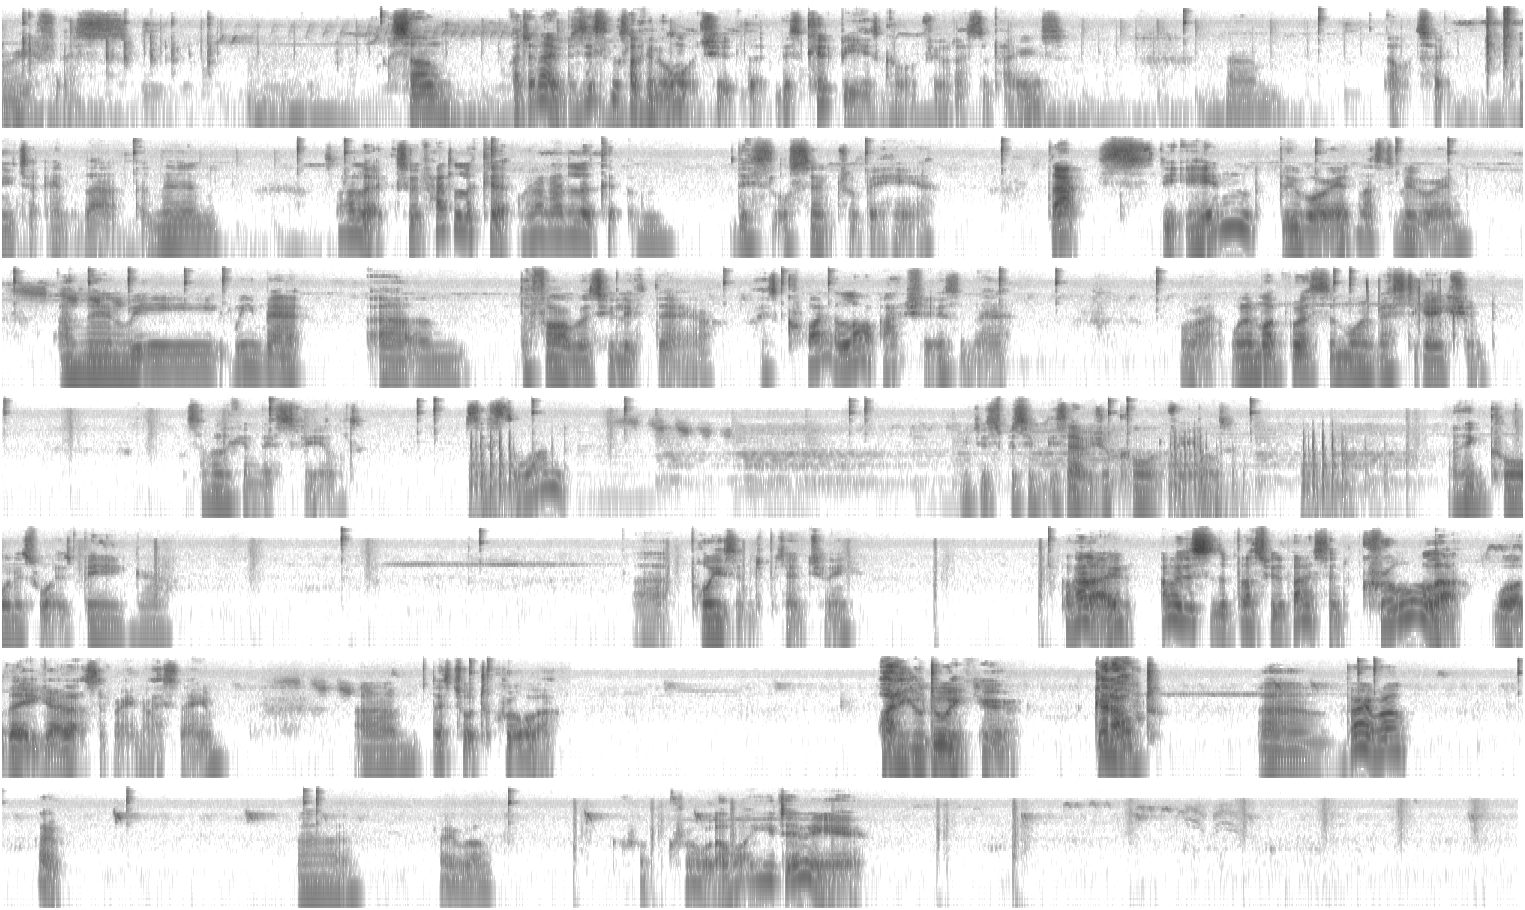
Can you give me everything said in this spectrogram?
Rufus. So, I don't know, because this looks like an orchard, but this could be his cornfield, I suppose. Um, oh, so I need to enter that, and then let's have a look. So we've had a look at, we haven't had a look at um, this little central bit here. That's the inn, Blue Boar Inn. That's the Blue Boar Inn, and then we we met um, the farmers who lived there. There's quite a lot actually, isn't there? All right. Well, it might be worth some more investigation. Let's have a look in this field. Is this the one? You just specifically say it was your cornfield. I think corn is what is being uh, uh, poisoned potentially. Oh, hello. Oh, this is the must be the person. Crawler. Well, there you go. That's a very nice name. Um, let's talk to Crawler. What are you doing here? Get out. Um, very well. Oh. Uh, very well. Cr- Crawler, what are you doing here?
